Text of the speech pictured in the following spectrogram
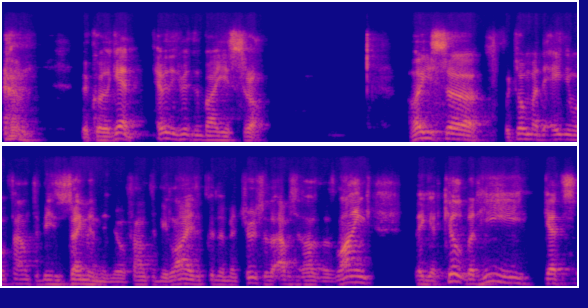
because again, everything's written by Yisrael. We're talking about the Adim were found to be Zaymimin, they were found to be lies, it couldn't have been true. So the opposite husband is lying, they get killed, but he gets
